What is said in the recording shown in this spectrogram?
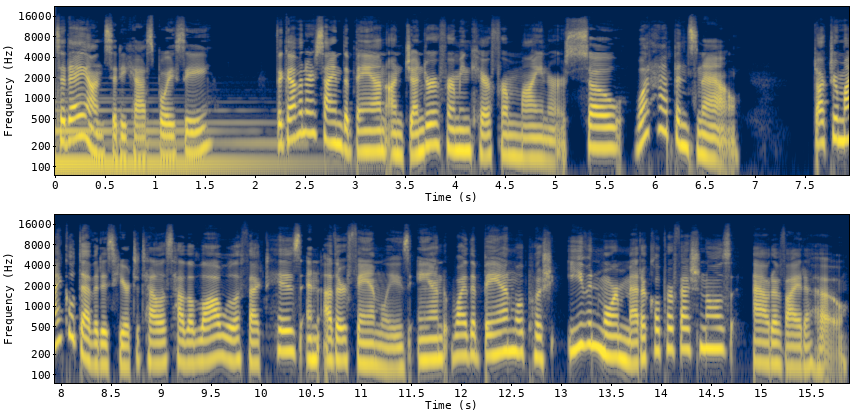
Today on CityCast Boise, the governor signed the ban on gender affirming care for minors. So, what happens now? Dr. Michael Devitt is here to tell us how the law will affect his and other families and why the ban will push even more medical professionals out of Idaho.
